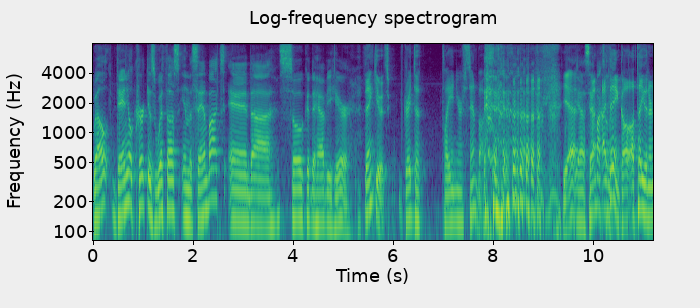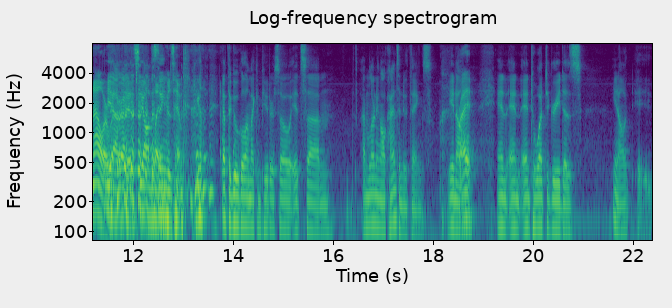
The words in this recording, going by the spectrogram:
Well, Daniel Kirk is with us in the sandbox, and uh, so good to have you here. Thank you. It's great to play in your sandbox. yeah. Yeah, sandbox I, I on the- think I'll, I'll tell you in an hour. Yeah, right. See all this Playing thing. got, got the Google on my computer, so it's um, I'm learning all kinds of new things. You know, Right. And and and to what degree does, you know, i-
